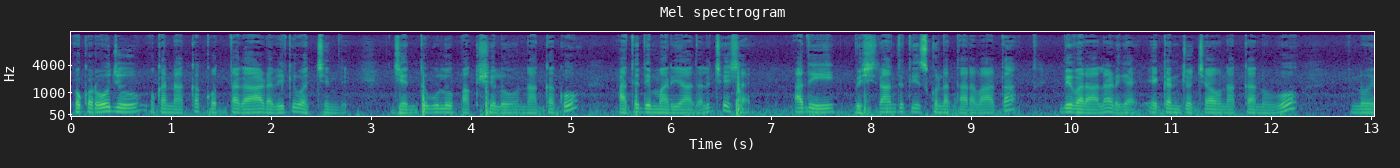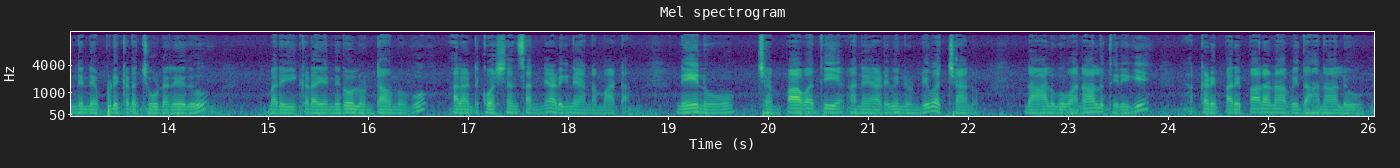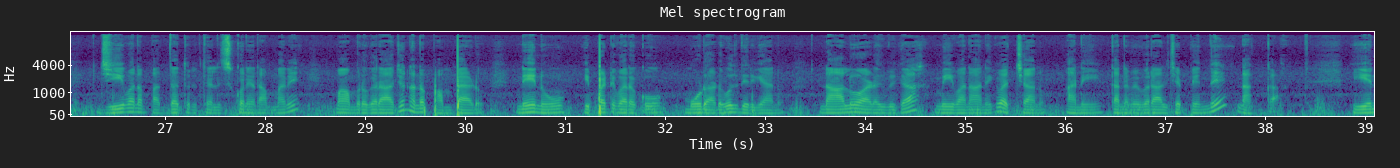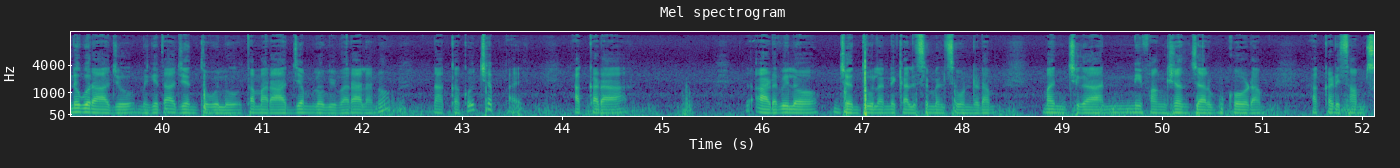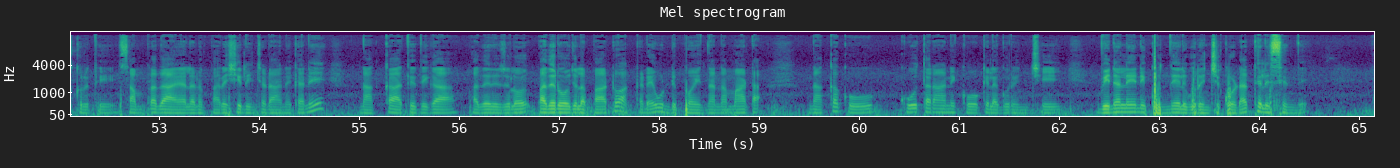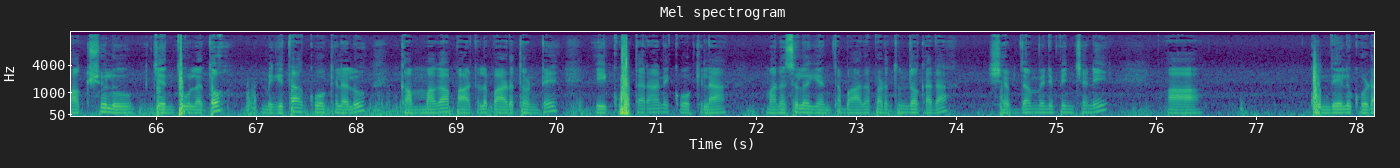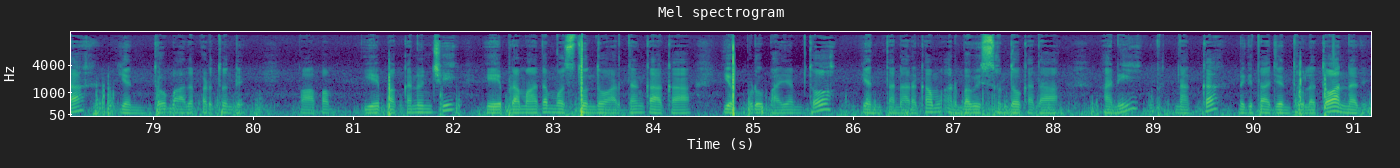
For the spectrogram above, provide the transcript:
ఒకరోజు ఒక నక్క కొత్తగా అడవికి వచ్చింది. జంతువులు పక్షులు నక్కకు అతిథి మర్యాదలు చేశాయి. అది విశ్రాంతి తీసుకున్న తర్వాత వివరాలు అడిగాయి. ఎక్కడి నుంచి వచ్చావు నక్క నువ్వు? నువ్వు నిన్ను ఎప్పుడు ఇక్కడ చూడలేదు? మరి ఇక్కడ ఎన్ని రోజులు ఉంటావు నువ్వు? అలాంటి క్వశ్చన్స్ అన్నీ అడిగినాయి అన్నమాట. నేను చంపావతి అనే అడవి నుండి వచ్చాను. నాలుగు వనాలు తిరిగి అక్కడి పరిపాలనా విధానాలు జీవన పద్ధతులు తెలుసుకొని రమ్మని మా మృగరాజు నన్ను పంపాడు. నేను ఇప్పటి వరకు మూడు అడుగులు తిరిగాను. నాలుగు అడవిగా మీ వనానికి వచ్చాను అని తన వివరాలు చెప్పింది నక్క. ఏనుగురాజు మిగతా జంతువులు తమ రాజ్యంలో వివరాలను నక్కకు చెప్పాయి. అక్కడ అడవిలో జంతువులన్నీ కలిసిమెలిసి ఉండడం మంచిగా అన్ని ఫంక్షన్స్ జరుపుకోవడం అక్కడి సంస్కృతి సంప్రదాయాలను పరిశీలించడానికని నక్క అతిథిగా పది రోజులు పది రోజుల పాటు అక్కడే ఉండిపోయిందన్నమాట. నక్కకు కూతరాని కోకిల గురించి వినలేని కుందేలు గురించి కూడా తెలిసింది. పక్షులు జంతువులతో మిగతా కోకిలలు కమ్మగా పాటలు పాడుతుంటే ఈ కూతరాని కోకిల మనసులో ఎంత బాధపడుతుందో కదా? శబ్దం వినిపించని ఆ కుందేలు కూడా ఎంతో బాధపడుతుంది. పాపం ఏ పక్క నుంచి ఏ ప్రమాదం వస్తుందో అర్థం కాక ఎప్పుడు భయంతో ఎంత నరకం అనుభవిస్తుందో కదా అని నక్క మిగతా జంతువులతో అన్నది.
